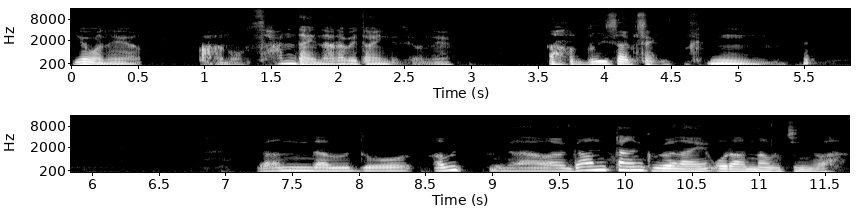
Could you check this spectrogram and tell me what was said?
要はね、あの、3台並べたいんですよね。あ、V 作戦。うん。ガンダムと、あ、うあガンタンクがない、おらんな、うちには。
